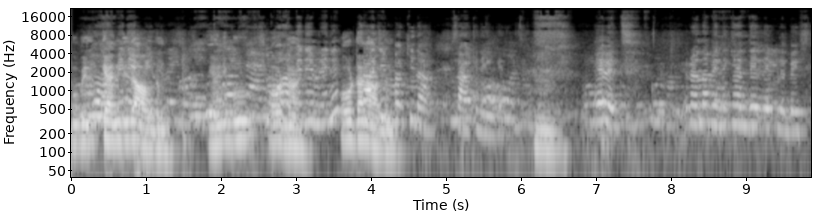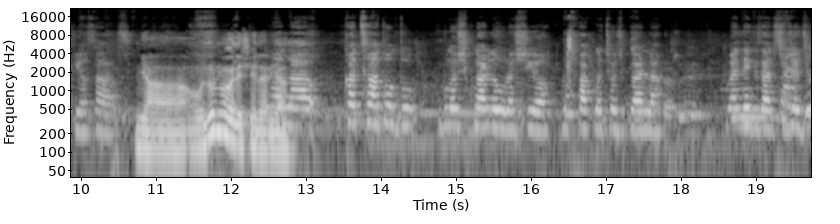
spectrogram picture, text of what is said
Bu benim kendi de aldım. Yani bu Şu oradan. Muhammed Emre'nin Oradan sadece aldım. makine. Sakine yengenin. Hmm. Evet. Rana beni kendi elleriyle besliyor sağ olsun. Ya olur mu öyle şeyler ya? Valla kaç saat oldu bulaşıklarla uğraşıyor. Mutfakla, çocuklarla. Ben ne güzel sıcacık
